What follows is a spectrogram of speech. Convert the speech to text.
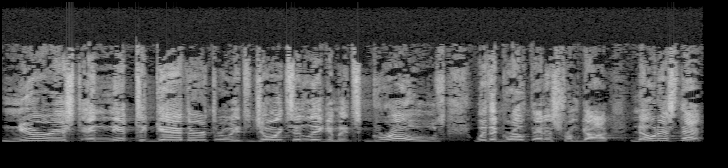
nourished and knit together through its joints and ligaments, grows with a growth that is from God. Notice that,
